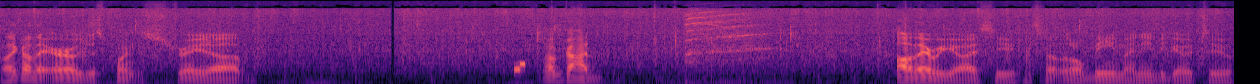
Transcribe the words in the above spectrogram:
I like how the arrow just points straight up. Oh god. Oh, there we go. I see. It's that little beam I need to go to.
